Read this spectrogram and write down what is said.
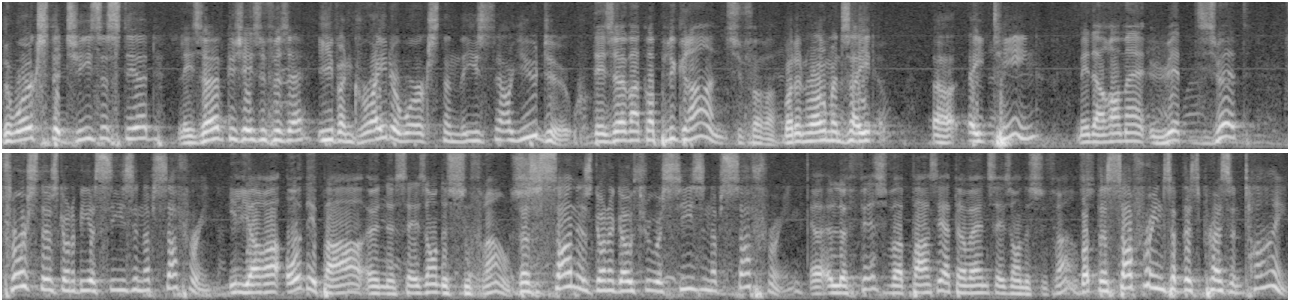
the works that Jesus did, les œuvres que Jésus faisait, even greater works than these shall you do. des œuvres encore plus grandes tu feras. But in Romans 8, uh, 18, Mais dans Romains 8, 18, First, there's going to be a season of suffering. Il y aura au départ une saison de souffrance. The son is going to go through a season of suffering, Euh, le Fils va passer à travers une saison de souffrance. but the sufferings of this present time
